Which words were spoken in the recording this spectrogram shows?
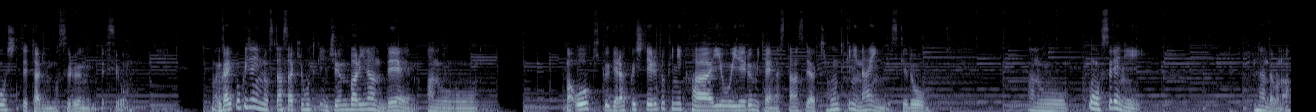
越してたりもするんですよ。外国人のスタンスは基本的に順張りなんで、あのまあ、大きく下落している時に買いを入れるみたいなスタンスでは基本的にないんですけど、あのもうすでに、なんだろうな、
